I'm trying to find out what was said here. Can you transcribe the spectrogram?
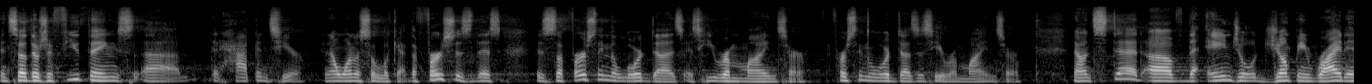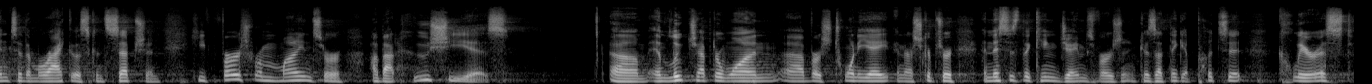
And so there's a few things uh, that happens here and I want us to look at. The first is this is the first thing the Lord does is he reminds her. The first thing the Lord does is he reminds her. Now, instead of the angel jumping right into the miraculous conception, he first reminds her about who she is. Um, in Luke chapter 1, uh, verse 28 in our scripture, and this is the King James Version because I think it puts it clearest.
